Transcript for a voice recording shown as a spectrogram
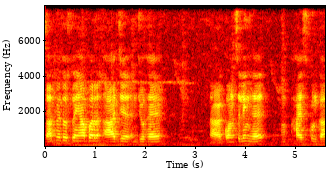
साथ में दोस्तों, यहाँ पर आज जो है काउंसलिंग है हाई स्कूल का।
